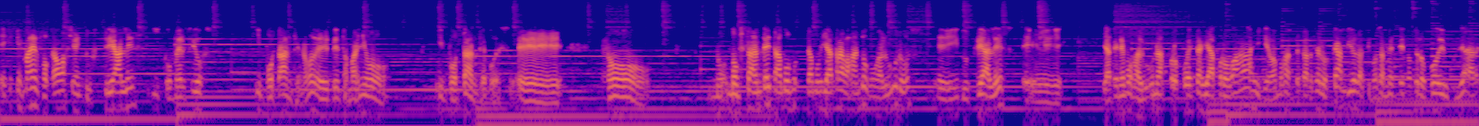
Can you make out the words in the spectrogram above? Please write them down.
es, más enfocado hacia industriales y comercios importantes, ¿no? De, tamaño importante, pues. Eh, no, no, obstante, estamos, estamos ya trabajando con algunos industriales. ya tenemos algunas propuestas ya aprobadas y que vamos a empezar a hacer los cambios. Lastimosamente no se lo puedo divulgar,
